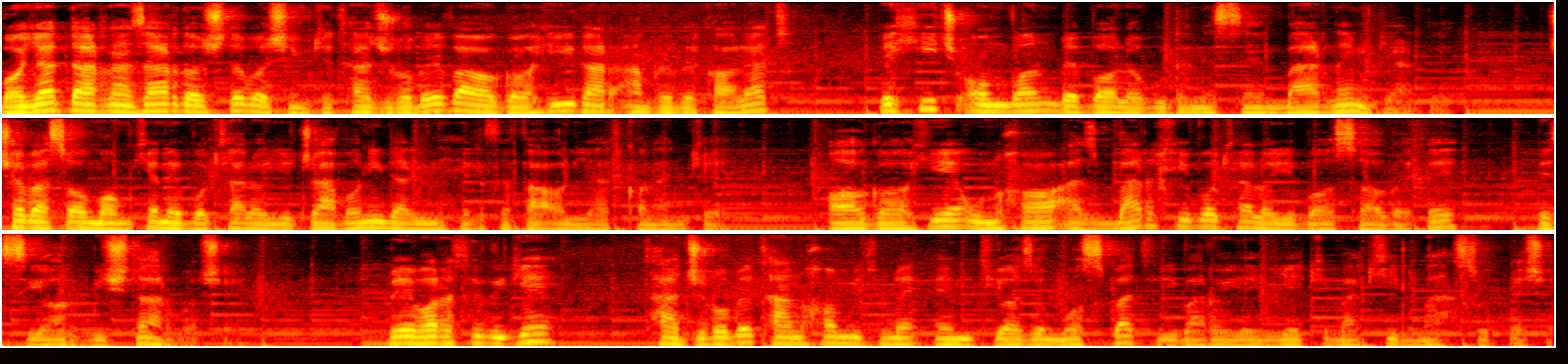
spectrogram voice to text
باید در نظر داشته باشیم که تجربه و آگاهی در امر وکالت به هیچ عنوان به بالا بودن سن بر نمیگرده. چه بسا ممکنه وکلای جوانی در این حرفه فعالیت کنند که آگاهی اونها از برخی وکلای با سابقه بسیار بیشتر باشه. به عبارت دیگه تجربه تنها می‌تونه امتیاز مثبتی برای یک وکیل محسوب بشه.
